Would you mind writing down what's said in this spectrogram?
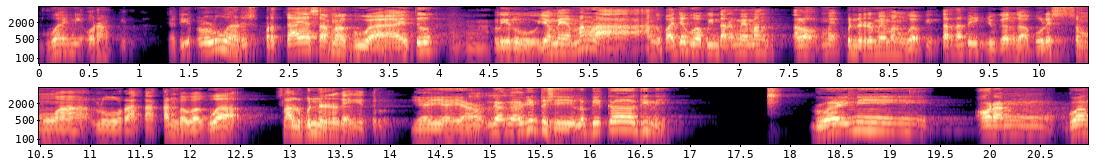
gua ini orang pintar jadi lu harus percaya sama gua itu keliru ya memang lah anggap aja gua pintar memang kalau me- bener memang gua pintar tapi juga nggak boleh semua lu ratakan bahwa gua selalu bener kayak gitu loh Iya iya iya, enggak enggak gitu sih, lebih ke gini. Gua ini orang gua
